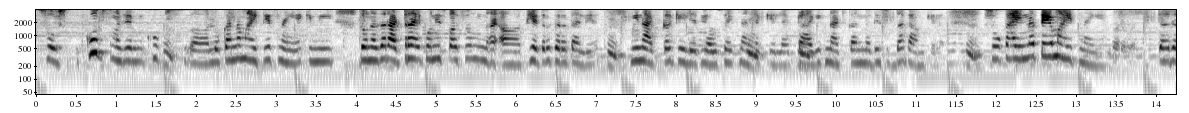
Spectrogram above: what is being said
सोश खूप म्हणजे मी खूप लोकांना माहितीच नाही आहे की मी दोन हजार अठरा एकोणीसपासून थिएटर करत आली आहे. मी नाटकं केली आहेत व्यावसायिक नाटक. केलं आहे प्रायोगिक नाटकांमध्ये सुद्धा काम केलं. सो काहींना ते माहीत नाही आहे बरोबर. तर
